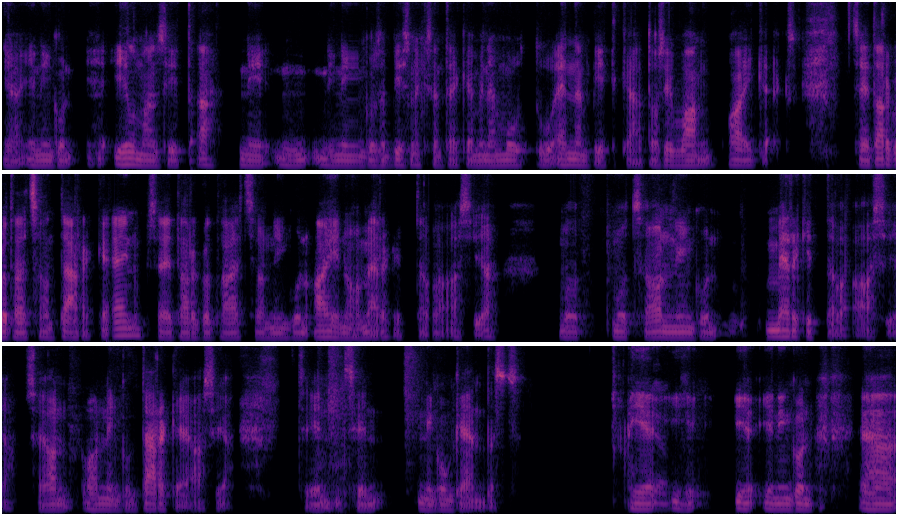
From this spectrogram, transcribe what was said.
Ja, ja niin kuin ilman sitä niin, niin, niin kuin se bisneksen tekeminen muuttuu ennen pitkää tosi vaikeaksi. Se ei tarkoita, että se on tärkein, se ei tarkoita, että se on niin kuin ainoa merkittävä asia, mutta mut se on niin kuin merkittävä asia, se on, on niin kuin tärkeä asia siinä, siinä niin kuin kentässä. Ja, ja, ja, ja niin kuin, äh,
